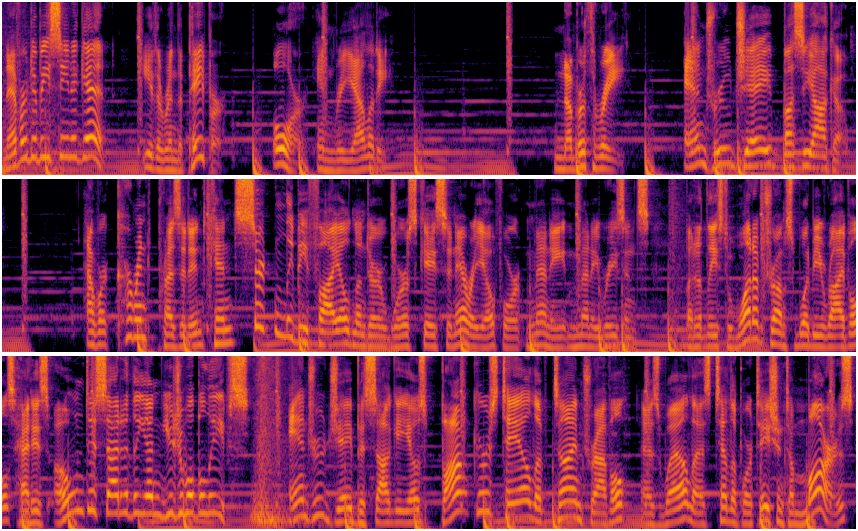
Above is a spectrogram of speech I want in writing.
never to be seen again, either in the paper or in reality. Number 3. Andrew J. Basiago our current president can certainly be filed under worst case scenario for many, many reasons. But at least one of Trump's would-be rivals had his own decidedly unusual beliefs. Andrew J. Basiago's bonkers tale of time travel, as well as teleportation to Mars,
